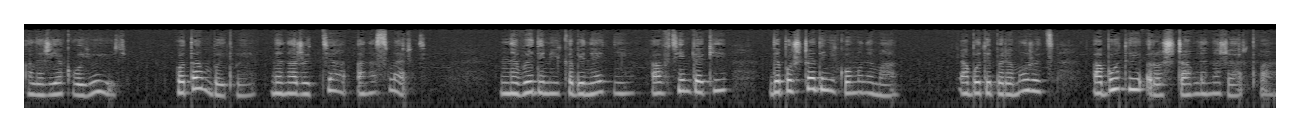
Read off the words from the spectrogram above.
Але ж як воюють? Отам битви не на життя, а на смерть. Невидимі, кабінетні, а втім такі, де пощади нікому нема. Або ти переможець, або ти розчавлена жертва.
